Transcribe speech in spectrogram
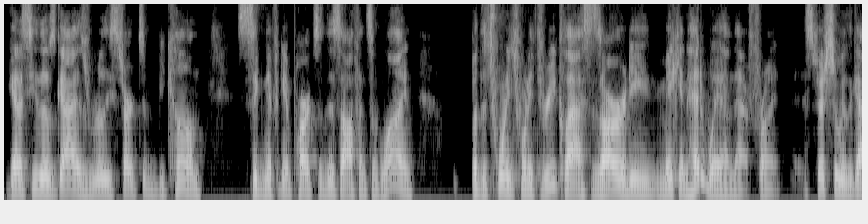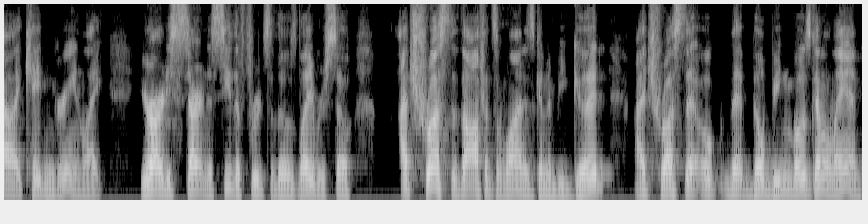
You got to see those guys really start to become significant parts of this offensive line. But the 2023 class is already making headway on that front especially with a guy like Cayden Green. Like you're already starting to see the fruits of those labors. So I trust that the offensive line is going to be good. I trust that that Bill Bedenbaugh is going to land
